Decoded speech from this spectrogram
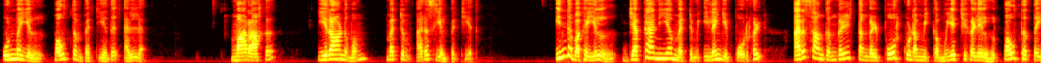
உண்மையில் பௌத்தம் பற்றியது அல்ல. மாறாக இராணுவம் மற்றும் அரசியல் பற்றியது. இந்த வகையில் ஜப்பானிய மற்றும் இலங்கை போர்கள் அரசாங்கங்கள் தங்கள் போர்க்குணம் மிக்க முயற்சிகளில் பௌத்தத்தை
